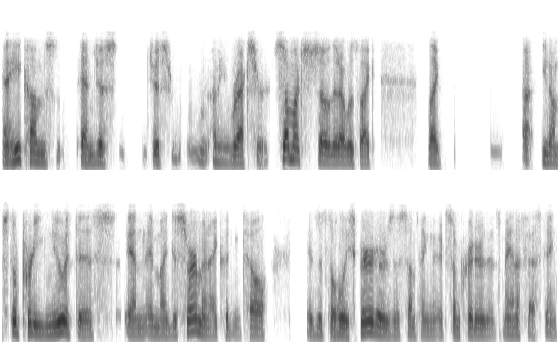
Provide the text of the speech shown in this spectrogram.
And He comes and just just I mean wrecks her so much so that I was like like uh, you know I'm still pretty new at this, and in my discernment I couldn't tell is it the Holy Spirit or is it something some critter that's manifesting.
